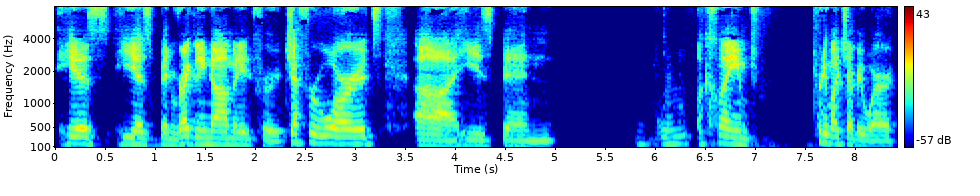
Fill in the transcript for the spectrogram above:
he is he has been regularly nominated for Jeff Awards. Uh, he's been acclaimed pretty much everywhere.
